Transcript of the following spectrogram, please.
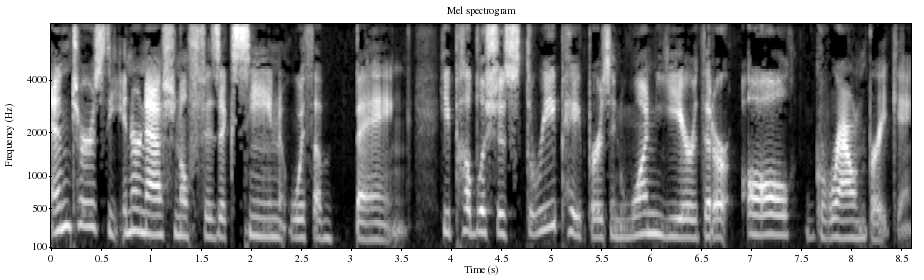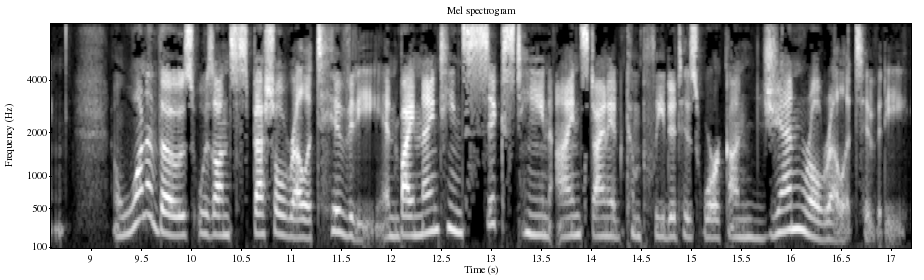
enters the international physics scene with a bang. He publishes three papers in one year that are all groundbreaking. And one of those was on special relativity, and by 1916, Einstein had completed his work on general relativity.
